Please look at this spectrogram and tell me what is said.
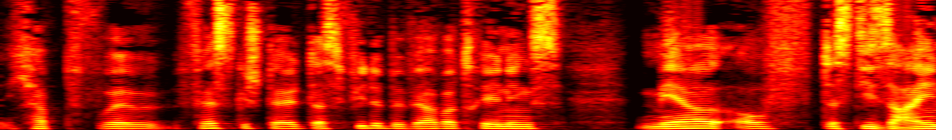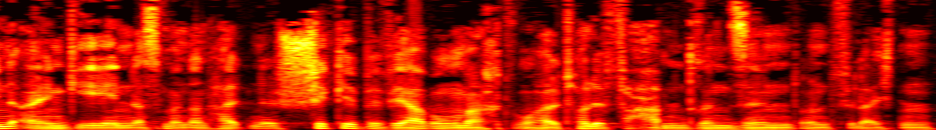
Ich habe festgestellt, dass viele Bewerbertrainings mehr auf das Design eingehen, dass man dann halt eine schicke Bewerbung macht, wo halt tolle Farben drin sind und vielleicht ein,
